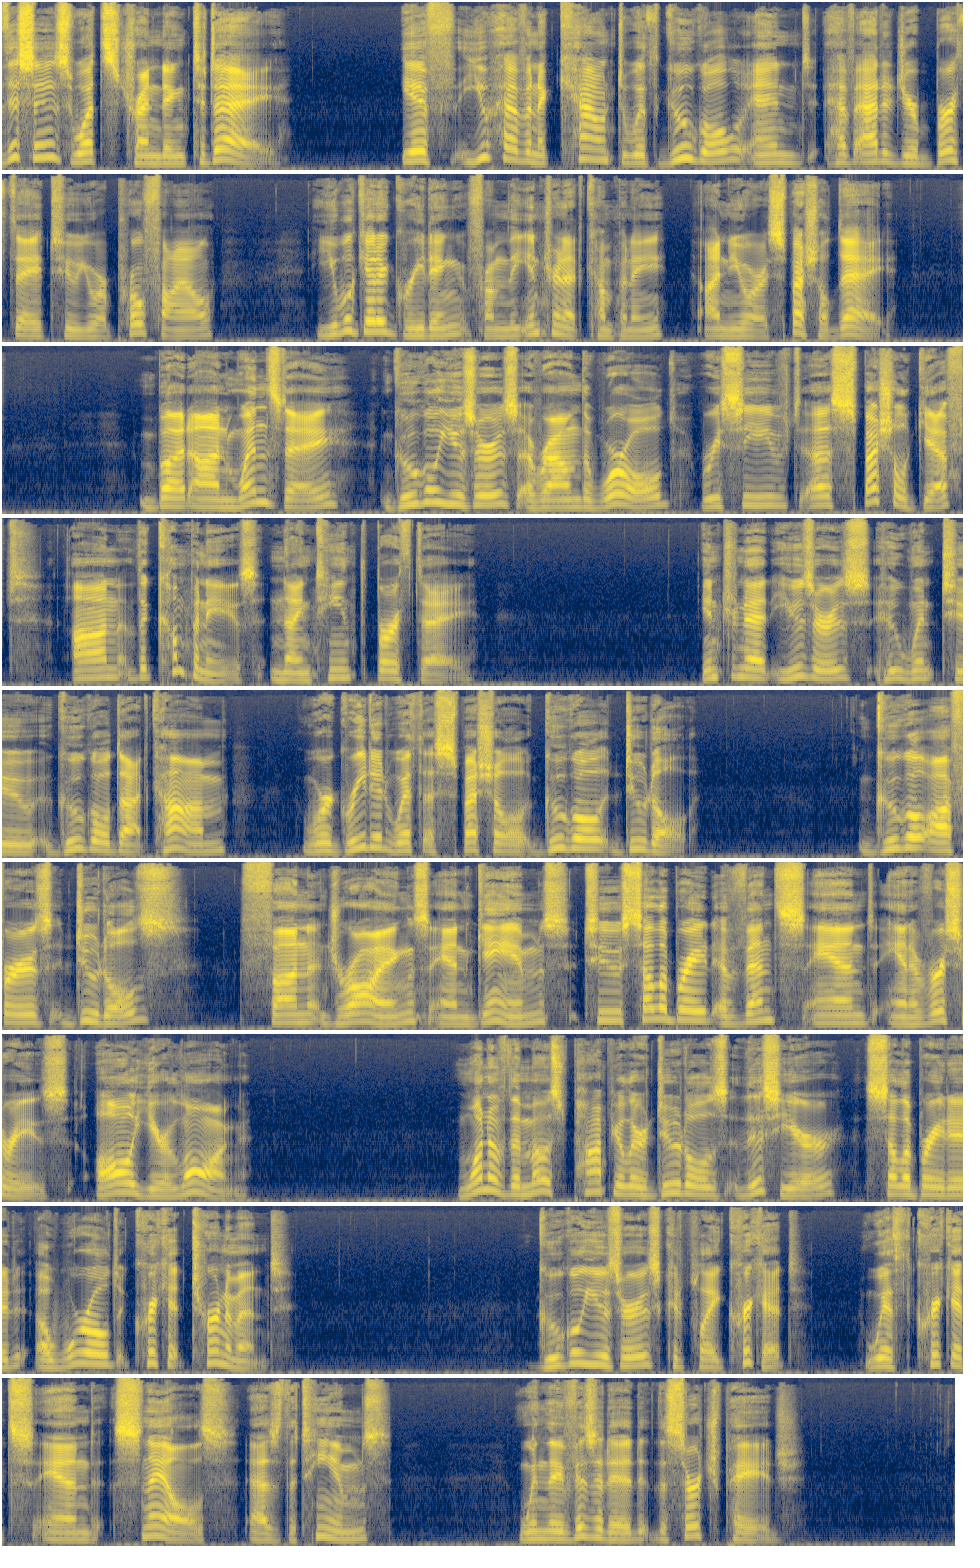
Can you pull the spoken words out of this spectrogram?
This is what's trending today. If you have an account with Google and have added your birthday to your profile, you will get a greeting from the internet company on your special day. But on Wednesday, Google users around the world received a special gift on the company's 19th birthday. Internet users who went to google.com were greeted with a special Google Doodle. Google offers doodles, fun drawings, and games to celebrate events and anniversaries all year long. One of the most popular doodles this year celebrated a World Cricket Tournament. Google users could play cricket with crickets and snails as the teams when they visited the search page.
